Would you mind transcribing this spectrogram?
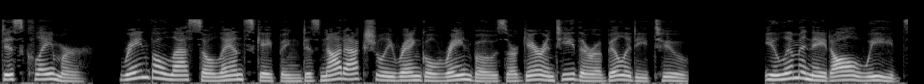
Disclaimer. Rainbow Lasso Landscaping does not actually wrangle rainbows or guarantee their ability to eliminate all weeds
